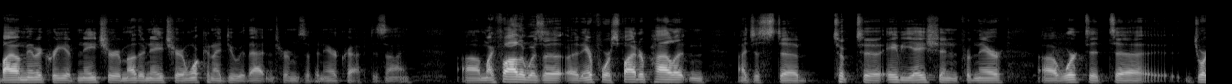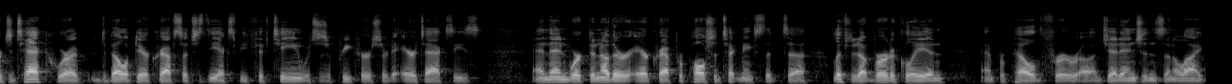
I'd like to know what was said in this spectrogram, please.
biomimicry of nature, Mother Nature, and what can I do with that in terms of an aircraft design. Uh, my father was a, an Air Force fighter pilot, and I just uh, took to aviation, and from there uh, worked at uh, Georgia Tech, where I developed aircraft such as the XB-15, which is a precursor to air taxis, and then worked on other aircraft propulsion techniques that uh, lifted up vertically and, and propelled for uh, jet engines and alike.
